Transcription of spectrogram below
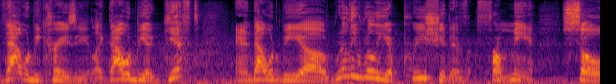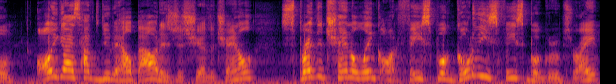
that would be crazy. Like, that would be a gift and that would be uh, really, really appreciative from me. So all you guys have to do to help out is just share the channel, spread the channel link on Facebook, go to these Facebook groups, right?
